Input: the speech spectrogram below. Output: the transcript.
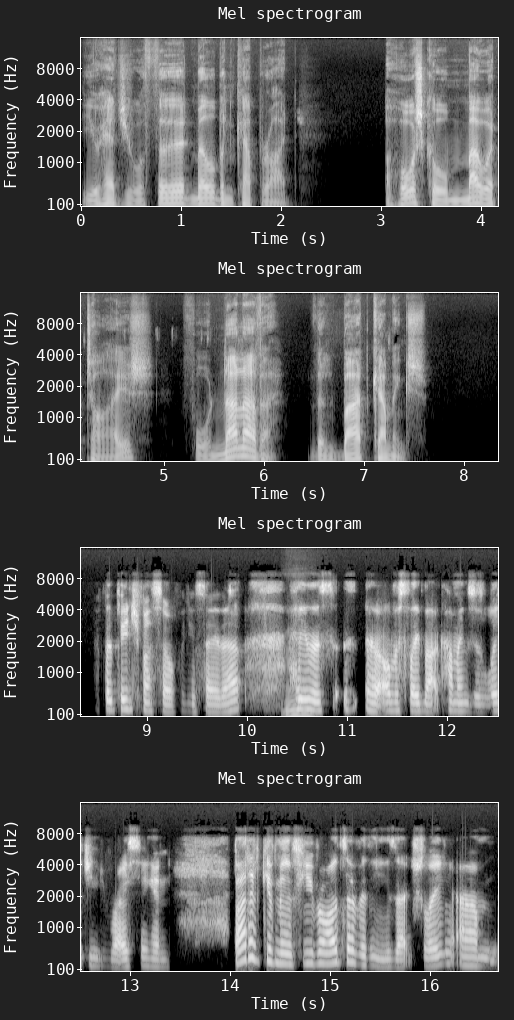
you had your third Melbourne Cup ride. A horse called Moatize for none other than Bart Cummings. I pinch myself when you say that. Mm. He was uh, obviously Bart Cummings is a legend of racing, and Bart had given me a few rides over the years, actually. Um,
